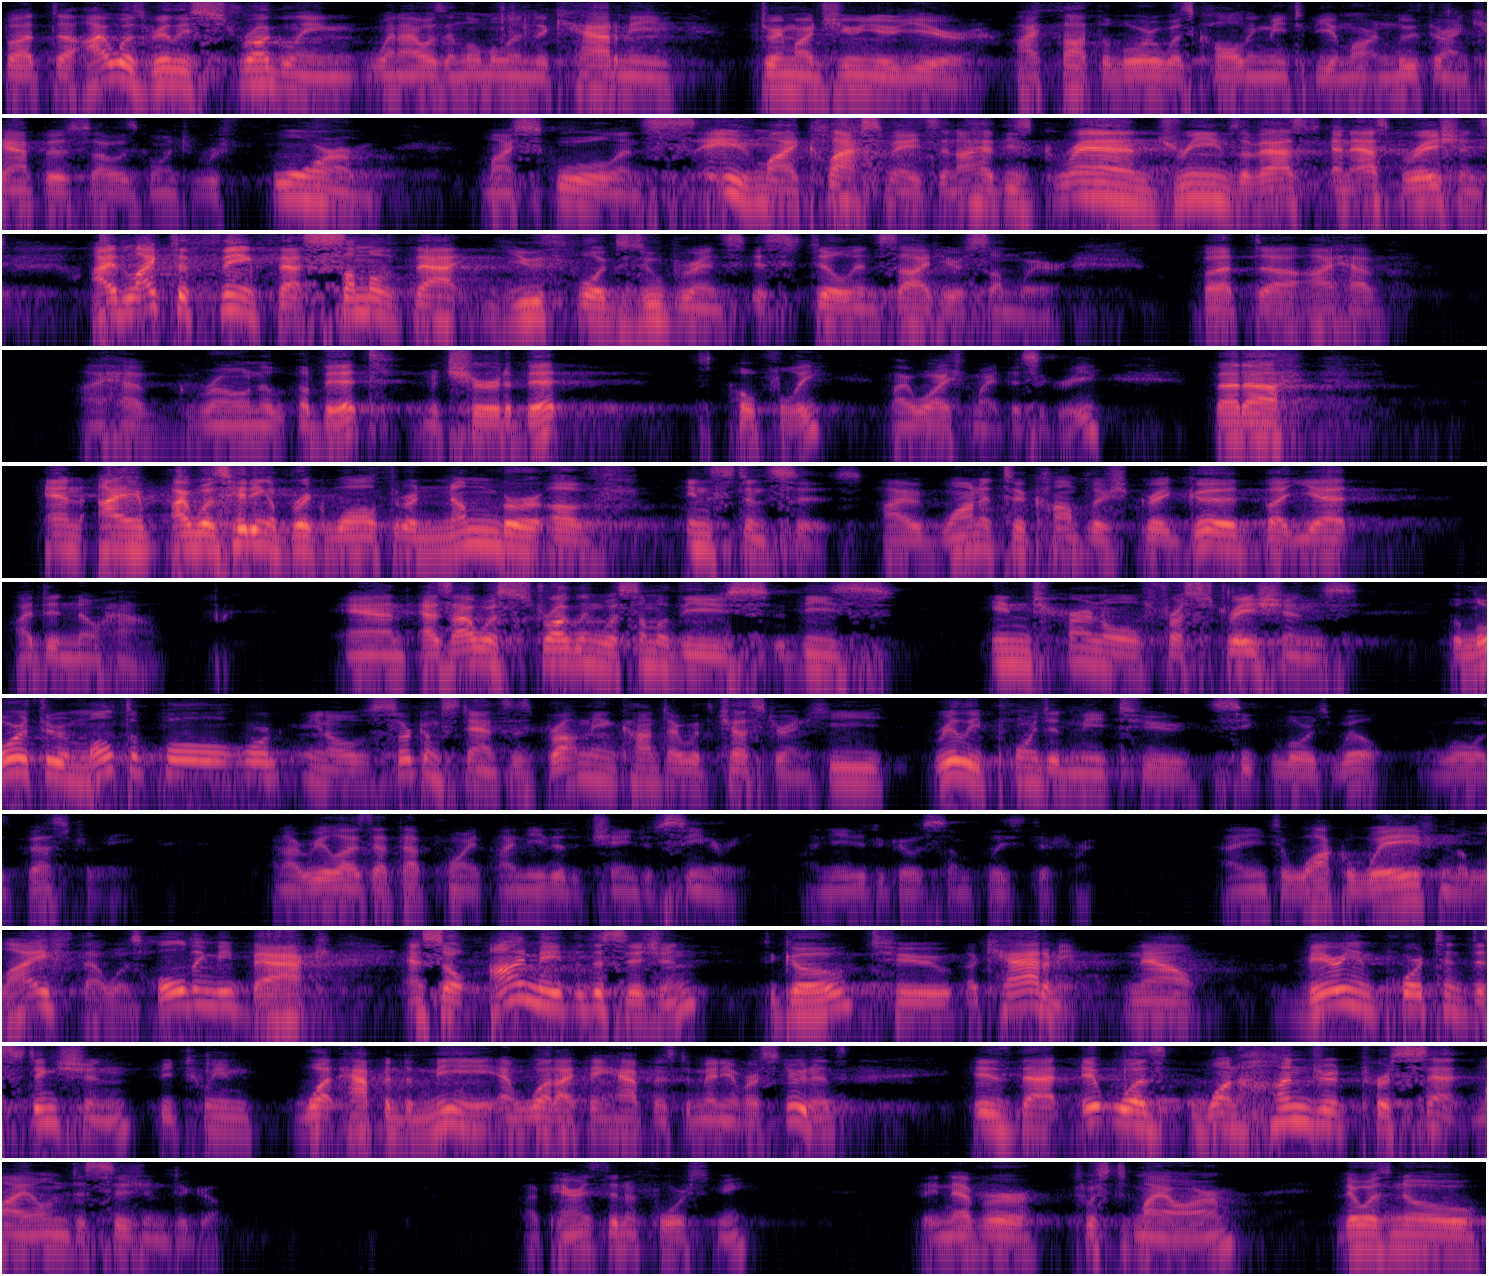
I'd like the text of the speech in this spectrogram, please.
But uh, I was really struggling when I was in Loma Linda Academy during my junior year. I thought the Lord was calling me to be a Martin Luther on campus. I was going to reform my school and save my classmates. And I had these grand dreams of as- and aspirations. I'd like to think that some of that youthful exuberance is still inside here somewhere. But uh, I have I have grown a, a, bit, matured a bit, hopefully. My wife might disagree. But uh, and I I was hitting a brick wall through a number of instances. I wanted to accomplish great good, but yet I didn't know how. And as I was struggling with some of these these internal frustrations, the Lord, through multiple or, you know, circumstances, brought me in contact with Chester, and he really pointed me to seek the Lord's will and what was best for me. And I realized at that point I needed a change of scenery. I needed to go someplace different. I need to walk away from the life that was holding me back. And so I made the decision to go to academy. Now, very important distinction between what happened to me and what I think happens to many of our students is that it was 100% my own decision to go. My parents didn't force me. They never twisted my arm. There was no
